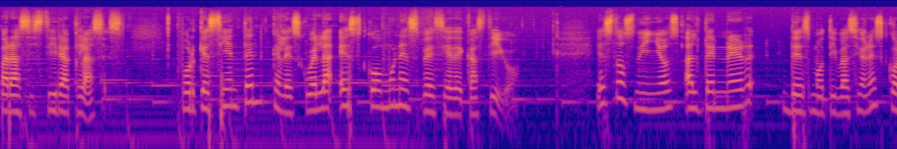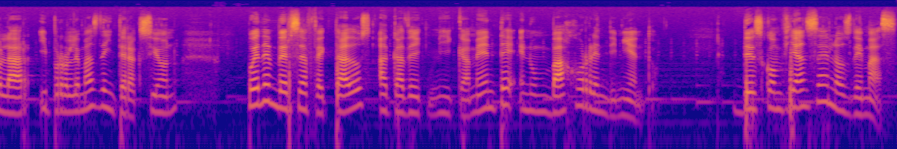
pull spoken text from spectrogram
para asistir a clases, porque sienten que la escuela es como una especie de castigo. Estos niños, al tener desmotivación escolar y problemas de interacción, pueden verse afectados académicamente en un bajo rendimiento. Desconfianza en los demás,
